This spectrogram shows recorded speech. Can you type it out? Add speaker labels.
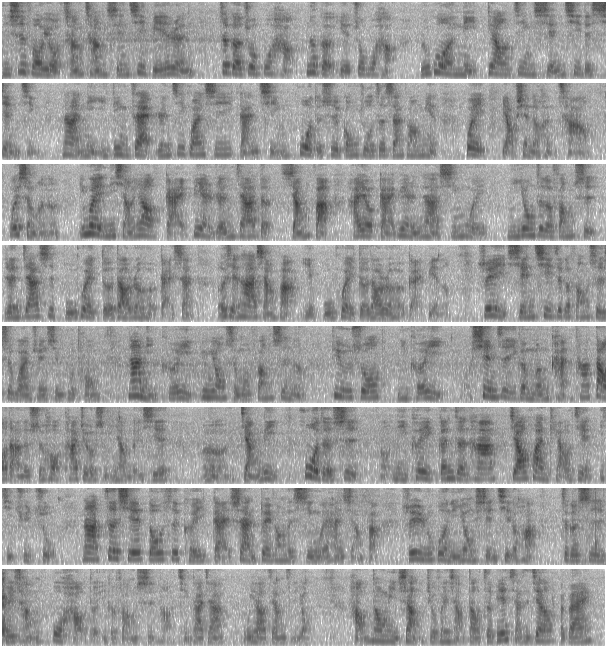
Speaker 1: 你是否有常常嫌弃别人这个做不好，那个也做不好？如果你掉进嫌弃的陷阱，那你一定在人际关系、感情或者是工作这三方面会表现得很差哦。为什么呢？因为你想要改变人家的想法，还有改变人家的行为，你用这个方式，人家是不会得到任何改善，而且他的想法也不会得到任何改变哦。所以嫌弃这个方式是完全行不通。那你可以运用什么方式呢？譬如说，你可以限制一个门槛，他到达的时候，他就有什么样的一些呃奖励，或者是哦。你可以跟着他交换条件一起去做，那这些都是可以改善对方的行为和想法。所以如果你用嫌弃的话，这个是非常不好的一个方式哈，请大家不要这样子用。好，那我们以上就分享到这边，下次见喽，拜拜。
